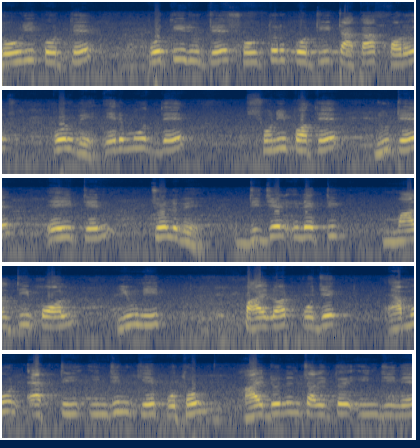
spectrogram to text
তৈরি করতে প্রতি রুটে সত্তর কোটি টাকা খরচ পড়বে এর মধ্যে শনিপথে রুটে এই ট্রেন চলবে। Diesel electric multiple unit pilot project এমন একটি ইঞ্জিনকে প্রথম হাইড্রোজেন চালিত ইঞ্জিনে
